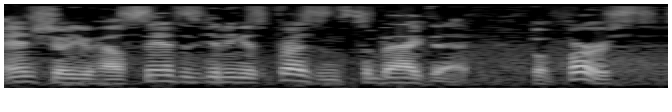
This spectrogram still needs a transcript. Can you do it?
and show you how Santa's getting his presents to Baghdad. But first,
